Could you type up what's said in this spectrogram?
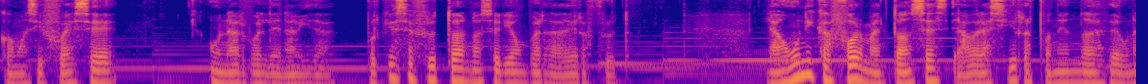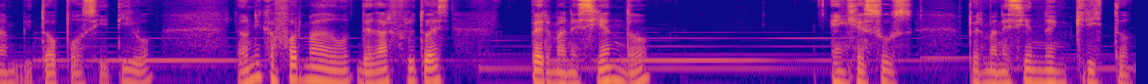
como si fuese un árbol de Navidad, porque ese fruto no sería un verdadero fruto. La única forma entonces, ahora sí respondiendo desde un ámbito positivo, la única forma de dar fruto es permaneciendo en Jesús, permaneciendo en Cristo.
